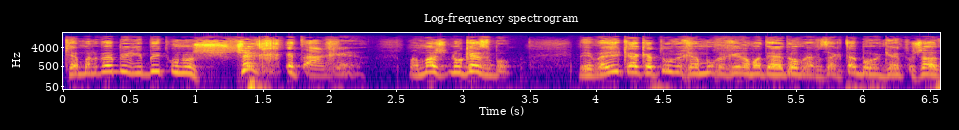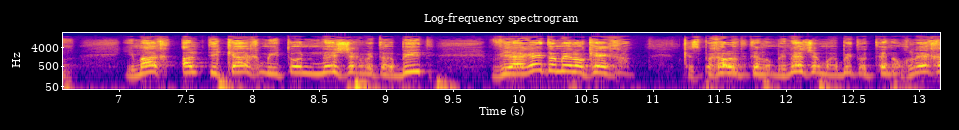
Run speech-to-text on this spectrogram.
כי המלווה בריבית הוא נושך את האחר. ממש נוגס בו. ויקרא כתוב וכמוך אחי רמת הידו והחזקת בו וגן תושב עמך אל תיקח מאיתו נשך ותרבית ויראת מאלוקיך כספך לא תיתן לו בנשך מרבית לא תיתן אוכליך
